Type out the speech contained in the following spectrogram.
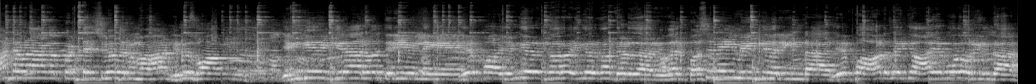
ஆண்டவனாகப்பட்ட சிவபெருமான் எங்க இருக்கிறாரோ தெரியவில்லையே. ஏப்பா இருக்காரோ எங்க இருக்கா தேடுதார். அவர் பசுமை மேய்த்து வருகின்றார். ஏப்பா ஆடு மேய்க்க ஆய போல வருகின்றார்.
